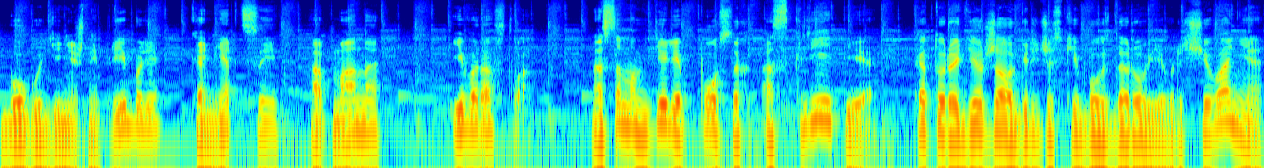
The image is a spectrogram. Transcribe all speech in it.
богу денежной прибыли, коммерции, обмана и воровства. На самом деле посох Асклепия, который держал греческий бог здоровья и врачевания,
